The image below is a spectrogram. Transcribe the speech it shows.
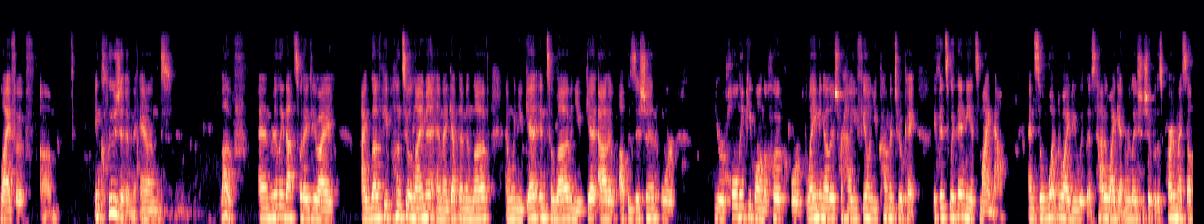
life of um, inclusion and love. And really, that's what I do. I I love people into alignment and I get them in love. And when you get into love and you get out of opposition or you're holding people on the hook or blaming others for how you feel, and you come into, okay, if it's within me, it's mine now. And so, what do I do with this? How do I get in relationship with this part of myself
